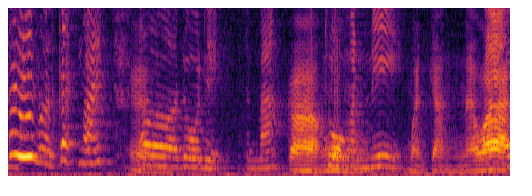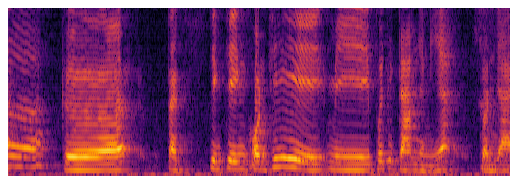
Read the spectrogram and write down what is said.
ได้ยินเหมือนกันไหมเออเออดูดิเห็นไหมก็ง True ง Money เหมือนกันนะว่าเออคือแต่จริง ๆ คนที่มีพฤติกรรมอย่างเงี้ยส่วนใหญ่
